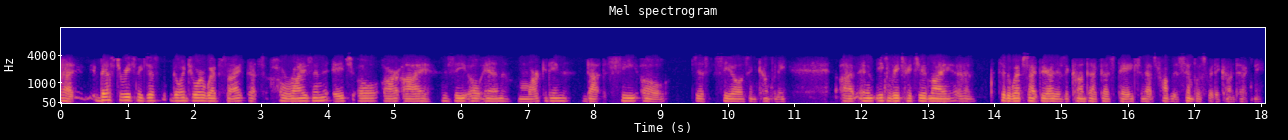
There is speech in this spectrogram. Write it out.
Uh, best to reach me just going to our website. That's Horizon, H O R I Z O N, marketing dot C O, just C O as in company. Uh, and you can reach me through my uh, to the website there. There's a contact us page, and that's probably the simplest way to contact me.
